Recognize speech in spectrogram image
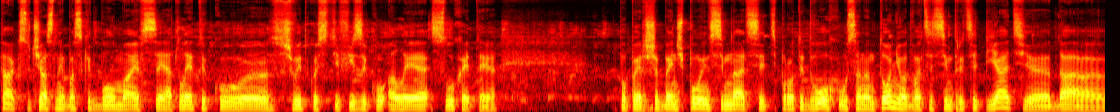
Так, сучасний баскетбол має все: атлетику, е, швидкості, фізику, але слухайте. По-перше, бенчпоінт 17 проти 2 у Сан-Антоніо, 27-35. Е, Да,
